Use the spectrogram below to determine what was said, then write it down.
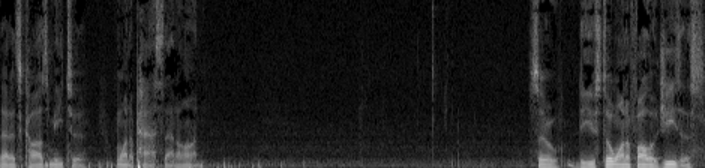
that it's caused me to want to pass that on. So, do you still want to follow Jesus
